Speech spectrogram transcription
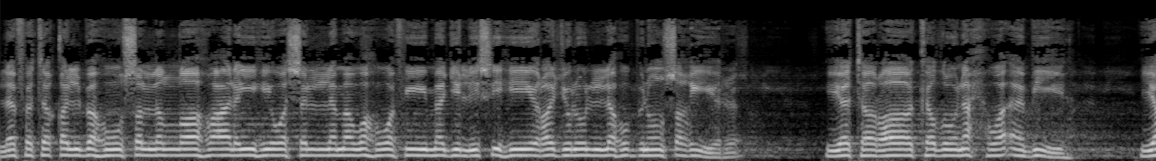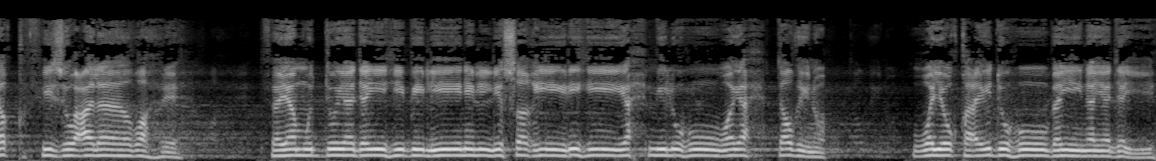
لفت قلبه صلى الله عليه وسلم وهو في مجلسه رجل له ابن صغير. يتراكض نحو أبيه يقفز على ظهره فيمد يديه بلين لصغيره يحمله ويحتضنه ويقعده بين يديه.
